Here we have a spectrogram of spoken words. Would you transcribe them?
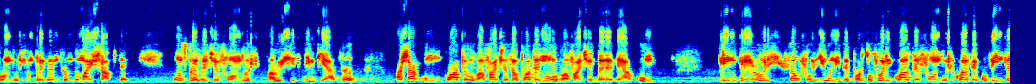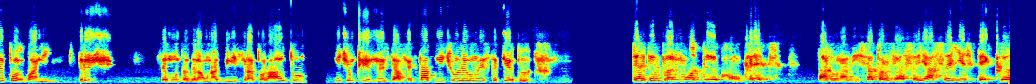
fonduri. În prezent sunt numai 7. 11 fonduri au ieșit din piață, așa cum poate o va face sau poate nu o va face BRD acum, prin prelori sau fuziuni de portofolii cu alte fonduri. Cu alte cuvinte, toți banii strânși se mută de la un administrator la altul, niciun client nu este afectat, niciun leu nu este pierdut. Se întâmplă în mod concret dacă un administrator vrea să iasă, este că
